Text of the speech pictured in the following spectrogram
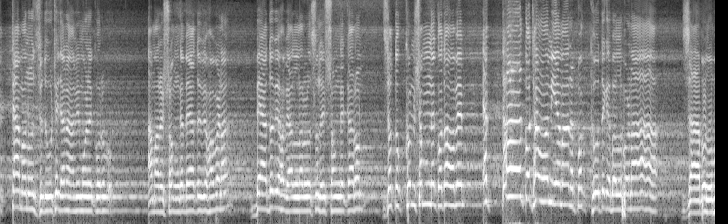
একটা মানুষ শুধু উঠে জানা আমি মনে করব, আমার সঙ্গে বেয়াদবি হবে না। বেয়াদবি হবে আল্লাহ রসুলের সঙ্গে, কারণ যতক্ষণ সামনে কথা হবে, একটা কথাও আমি আমার পক্ষ থেকে বলব না। যা বলব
